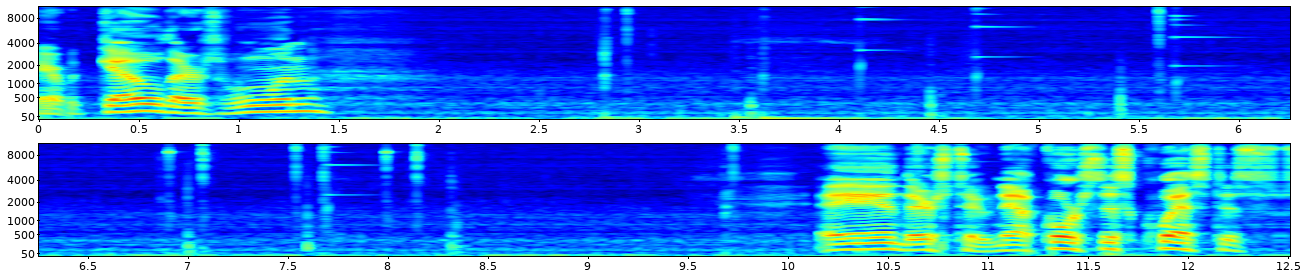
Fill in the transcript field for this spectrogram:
There we go. There's one. And there's two. Now, of course, this quest is...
